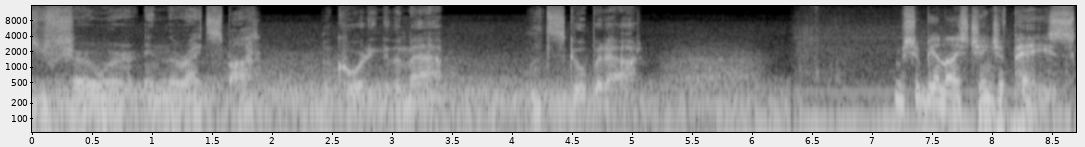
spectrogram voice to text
You sure we're in the right spot? According to the map. Let's scope it out. Should be a nice change of pace.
